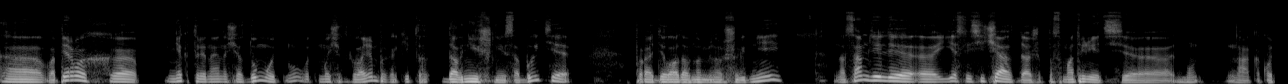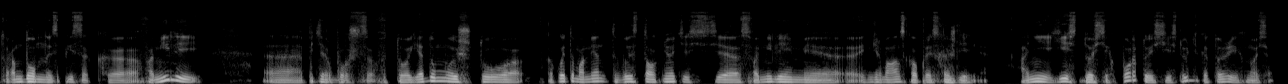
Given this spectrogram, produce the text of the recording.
Э, во-первых, э, некоторые, наверное, сейчас думают, ну вот мы сейчас говорим про какие-то давнишние события, про дела давно минувших дней. На самом деле, э, если сейчас даже посмотреть э, ну, на какой-то рандомный список э, фамилий петербуржцев, то я думаю, что в какой-то момент вы столкнетесь с фамилиями германского происхождения. Они есть до сих пор, то есть есть люди, которые их носят.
